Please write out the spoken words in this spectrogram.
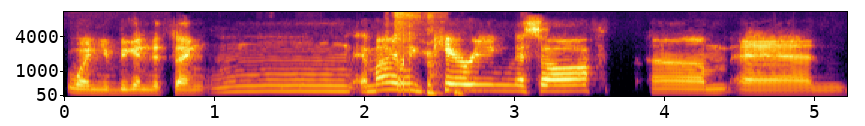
when you begin to think, mm, "Am I really carrying this off?" um, and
